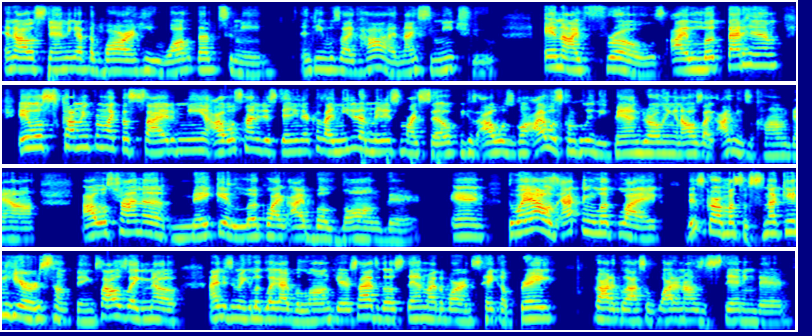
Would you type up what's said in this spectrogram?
And I was standing at the bar and he walked up to me and he was like, Hi, nice to meet you. and I froze. I looked at him. It was coming from like the side of me. I was kind of just standing there because I needed a minute to myself because I was going, I was completely fangirling and I was like, I need to calm down. I was trying to make it look like I belonged there. And the way I was acting looked like this girl must have snuck in here or something. So I was like, no, I need to make it look like I belong here. So I had to go stand by the bar and take a break, got a glass of water, and I was just standing there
